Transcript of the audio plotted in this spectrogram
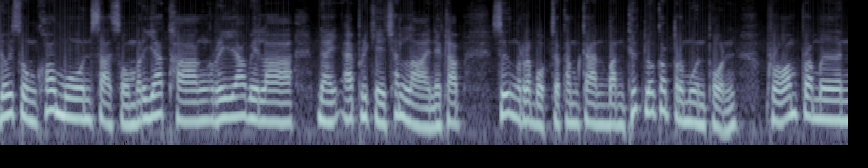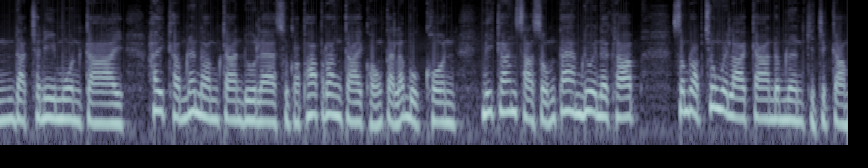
โดยส่งข้อมูลสะสมระยะทางระยะเวลาในแอปพลิเคชัน Line นะครับ ซึ่งระบบจะทำการบันทึกแล้วก็ประมวลผล พร้อมประเมินดัชนีมวลกาย ให้คำแนะนำการดูแลสุขภาพร่างกายของแต่ละบุคคล มีการสะสมแต้มด้วยนะครับสำหรับช่วงเวลาการดำเนินกิจกรรม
